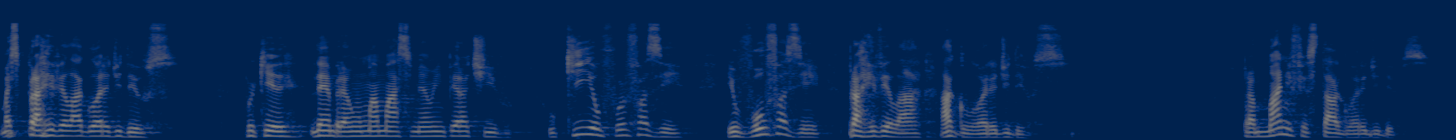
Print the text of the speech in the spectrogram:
mas para revelar a glória de Deus. Porque, lembra, uma máxima é um imperativo. O que eu for fazer, eu vou fazer para revelar a glória de Deus. Para manifestar a glória de Deus.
